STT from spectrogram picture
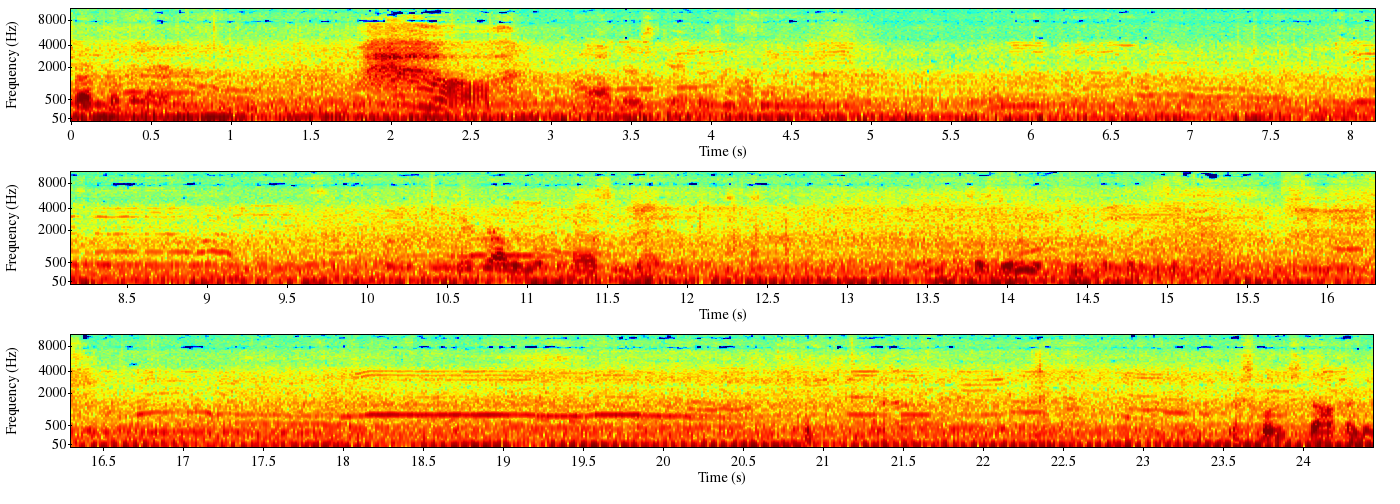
truck over there. Wow. Oh, there's. There's mama. They probably look at us and go, those idiot people things in there. This one's stopping to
